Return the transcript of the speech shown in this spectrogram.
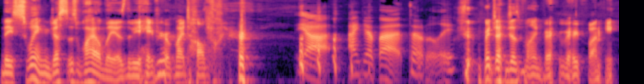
they swing just as wildly as the behavior of my toddler, Yeah, I get that totally. which I just find very, very funny.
